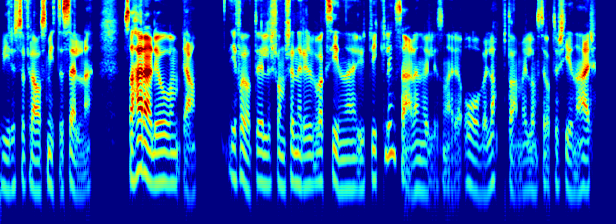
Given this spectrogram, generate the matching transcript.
viruset fra å smitte cellene. Så her er det jo, ja, i forhold til sånn generell vaksineutvikling, så er det en veldig sånn overlapp da, mellom strategiene her.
